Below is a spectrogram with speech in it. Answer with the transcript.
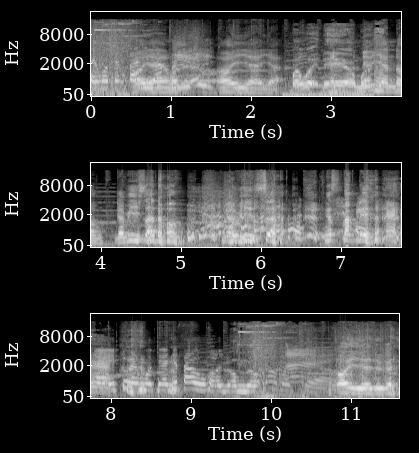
emot yang Oh tadi iya, dapet. Oh iya iya. Bawa the hell, Sendirian dong. Gak bisa dong. Gak bisa. Ngestak dia. Eh, itu emotnya aja tahu kalau jomblo. Oh iya juga.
